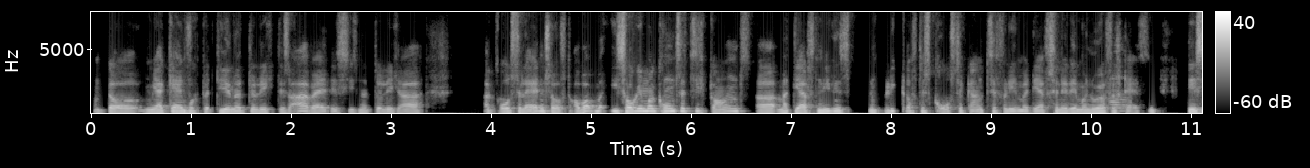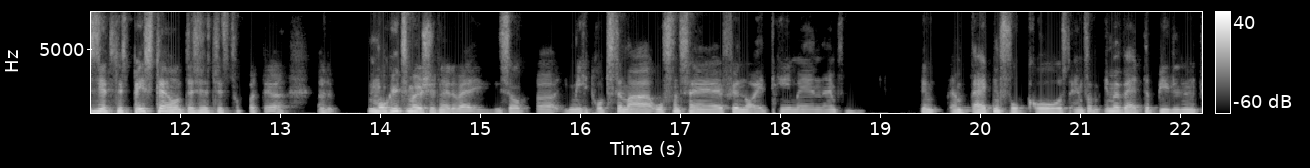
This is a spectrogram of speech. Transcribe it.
Und da merke ich einfach bei dir natürlich das weil das ist natürlich auch eine große Leidenschaft. Aber ich sage immer grundsätzlich ganz, äh, man darf nie den, den, Blick auf das große Ganze verlieren, man darf sich nicht immer nur versteifen. Das ist jetzt das Beste und das ist das Superste. Ja. Also, mache ich zum Beispiel nicht, weil ich sage, äh, ich möchte trotzdem auch offen sein für neue Themen. Einfach. den, einen breiten Fokus, einfach immer weiterbilden,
